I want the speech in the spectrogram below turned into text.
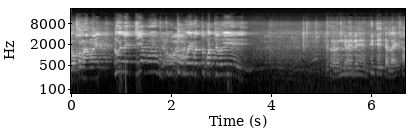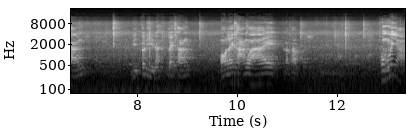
ยกเข้ามาข้างในลุยเลยเจี๊ยบตุ้มไม่ประตูปัดเลยเขินเน่ๆพี่เต้จะไล่ค้าง ดีก็ดีนะไล่ค้างอ๋อไล่ค้างไว้แล้วครับ ผมไม่อยาก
